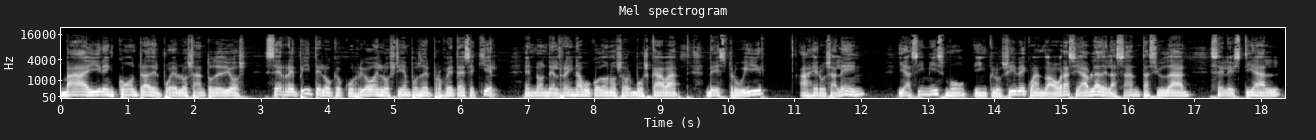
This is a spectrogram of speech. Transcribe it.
va a ir en contra del pueblo santo de Dios. Se repite lo que ocurrió en los tiempos del profeta Ezequiel, en donde el rey Nabucodonosor buscaba destruir a Jerusalén y asimismo, inclusive cuando ahora se habla de la santa ciudad celestial,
